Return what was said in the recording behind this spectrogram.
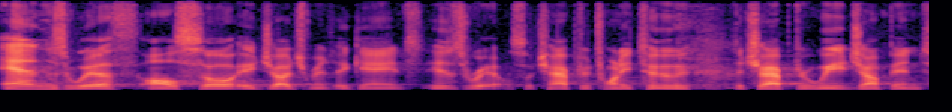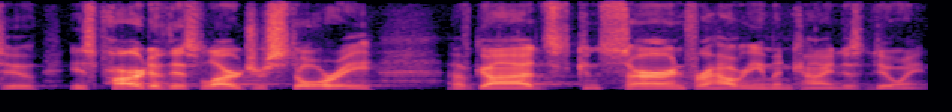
ends with also a judgment against Israel. So, chapter 22, the chapter we jump into, is part of this larger story of God's concern for how humankind is doing.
